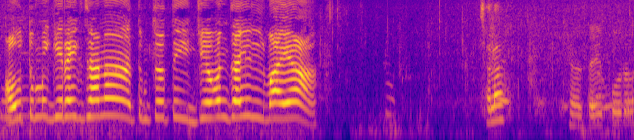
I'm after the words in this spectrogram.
अहो तुम्ही गिराईक जा ना तुमचं ते जेवण जाईल वाया चला खेळताय पोरं?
